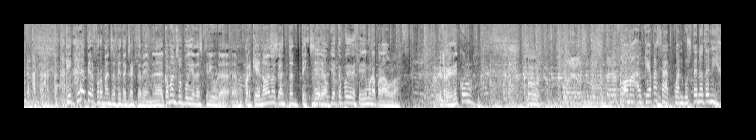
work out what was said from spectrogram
Qui, quina performance ha fet exactament? Eh, Com ens ho podia descriure? Eh, Perquè no hem acabat d'entendre. Sí, jo, jo te podria definir amb una paraula. El ridícul? Home, el que ha passat quan vostè no tenia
